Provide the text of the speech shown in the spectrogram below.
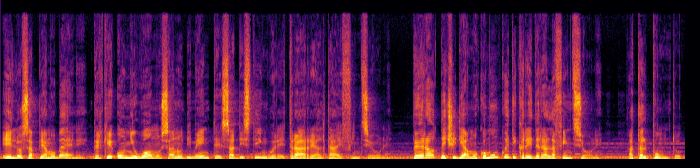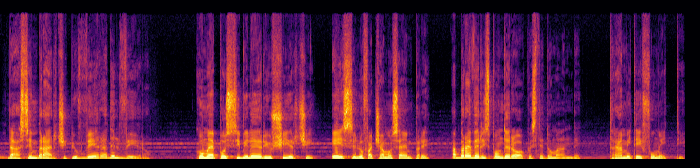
E lo sappiamo bene, perché ogni uomo sano di mente sa distinguere tra realtà e finzione. Però decidiamo comunque di credere alla finzione, a tal punto da sembrarci più vera del vero. Com'è possibile riuscirci? E se lo facciamo sempre? A breve risponderò a queste domande, tramite i fumetti.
